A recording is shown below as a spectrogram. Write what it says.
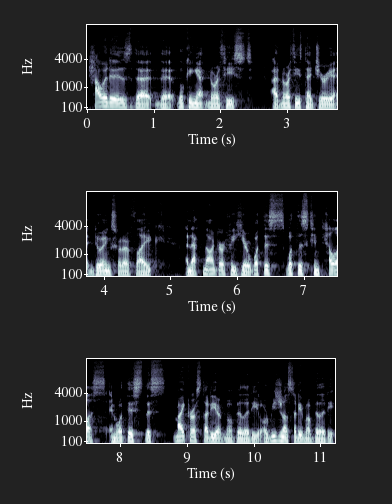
how it is that that looking at northeast at northeast Nigeria and doing sort of like an ethnography here, what this what this can tell us, and what this this micro study of mobility or regional study of mobility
